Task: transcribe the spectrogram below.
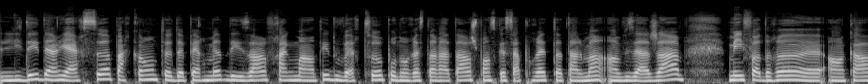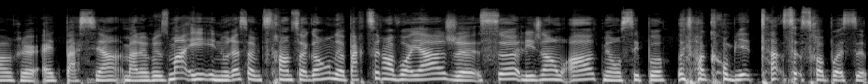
l'idée derrière ça. Par contre, de permettre des heures fragmentées d'ouverture pour nos restaurateurs, je pense que ça pourrait être totalement envisageable. Mais il faudra encore être patient, malheureusement. Et nous reste un petit 30 secondes. Partir en voyage, euh, ça, les gens ont hâte, mais on sait pas dans combien de temps ce sera possible.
